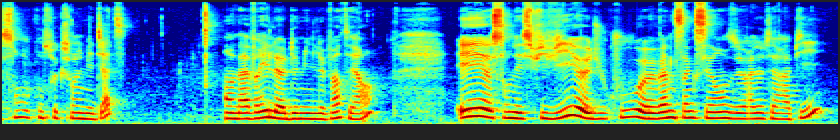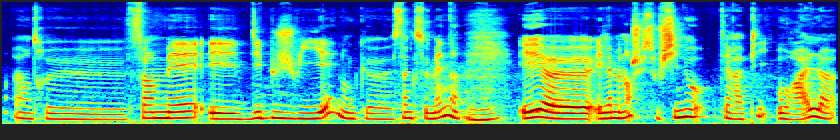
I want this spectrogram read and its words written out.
sans reconstruction immédiate en avril 2021. Et euh, s'en est suivi, euh, du coup, 25 euh, séances de radiothérapie entre fin mai et début juillet, donc 5 semaines. Mhm. Et, et, là maintenant, je suis sous chimiothérapie orale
